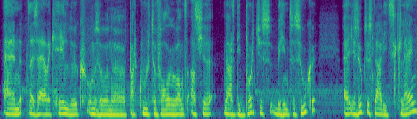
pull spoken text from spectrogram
En dat is eigenlijk heel leuk om zo'n eh, parcours te volgen. Want als je naar die bordjes begint te zoeken, eh, je zoekt dus naar iets klein.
